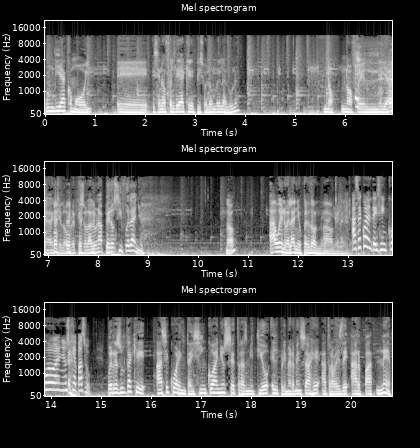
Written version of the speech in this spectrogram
un día como hoy, eh, ¿Ese no fue el día que pisó el hombre la luna? No, no fue el día que el hombre pisó la luna, pero sí fue el año. ¿No? Ah, bueno, el año, perdón. el Ah, año, ok. el año. Hace 45 años, ¿qué pasó? Pues resulta que hace 45 años se transmitió el primer mensaje a través de ARPANET.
